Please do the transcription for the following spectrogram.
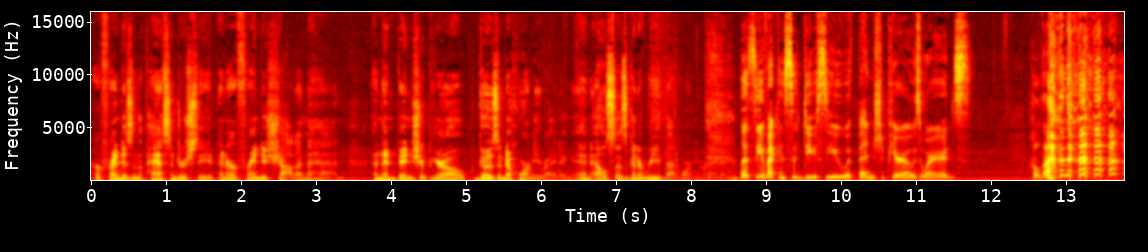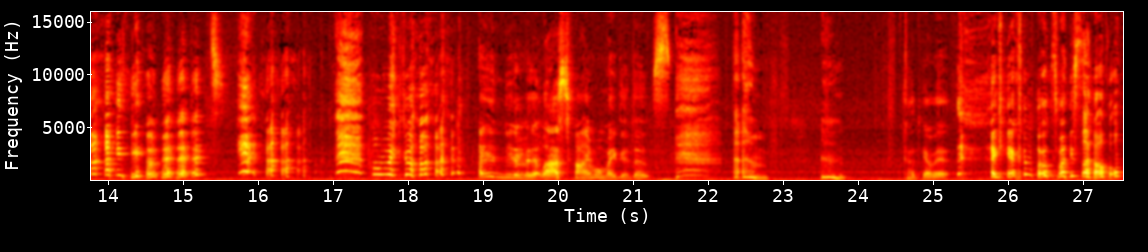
Her friend is in the passenger seat, and her friend is shot in the head. And then Ben Shapiro goes into horny writing, and Elsa's to read that horny writing. Let's see if I can seduce you with Ben Shapiro's words. Hold on. I need a minute. I didn't need a minute last time. Oh my goodness. God damn it. I can't compose myself.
